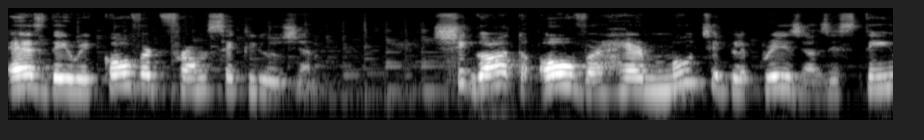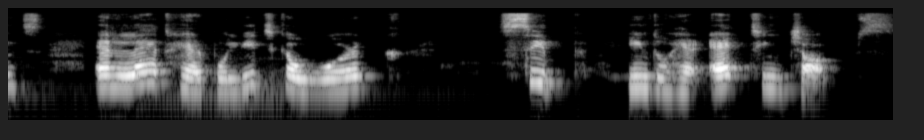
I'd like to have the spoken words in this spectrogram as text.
as they recovered from seclusion. She got over her multiple prison stints and let her political work seep into her acting chops.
